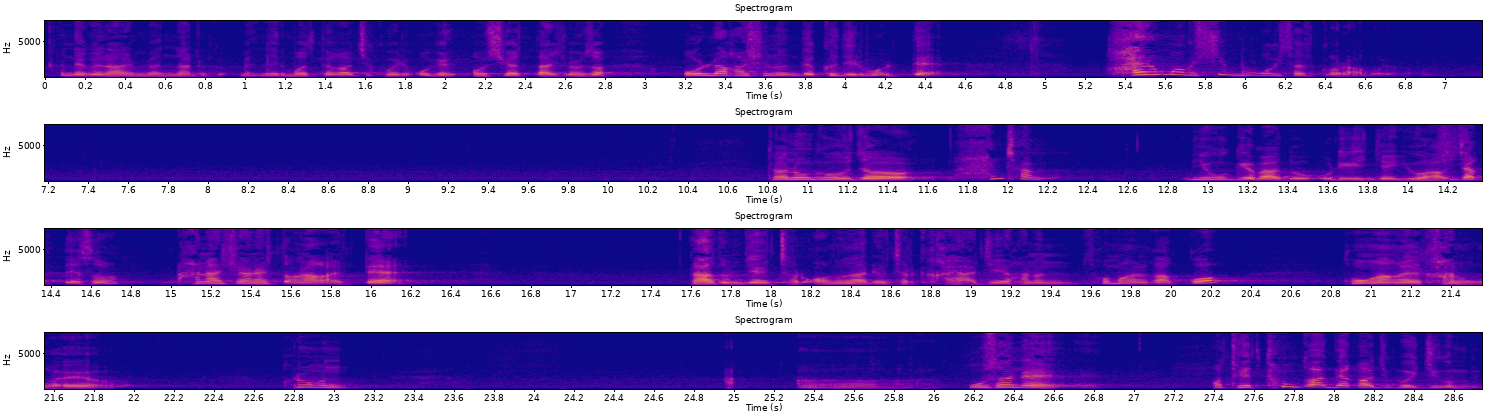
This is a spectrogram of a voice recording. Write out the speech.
근데 그날 몇 날, 몇 날이 못 돼가지고 오시겠다 하시면서 올라가시는데 그들이 볼 때 하염없이 보고 있었을 거라고요. 저는 그, 저, 한참 미국에 봐도 우리 이제 유학 시작돼서 하나씩 하나씩 떠나갈 때 나도 이제 저 어느 날에 저렇게 가야지 하는 소망을 갖고 공항에 가는 거예요. 그러면, 어, 우선에 어떻게 통과돼 가지고 지금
